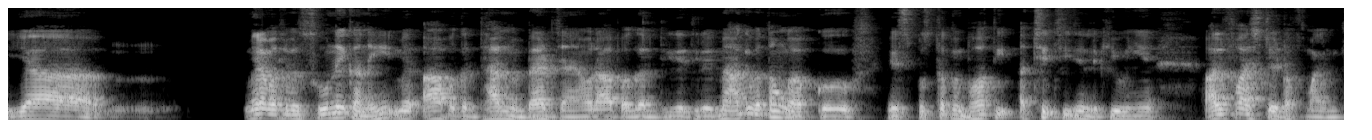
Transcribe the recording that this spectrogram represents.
या मेरा मतलब सोने का नहीं आप अगर ध्यान में बैठ जाएँ और आप अगर धीरे धीरे मैं आगे बताऊँगा आपको, इस पुस्तक में बहुत ही अच्छी चीज़ें लिखी हुई हैं अल्फ़ा स्टेट ऑफ़ माइंड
